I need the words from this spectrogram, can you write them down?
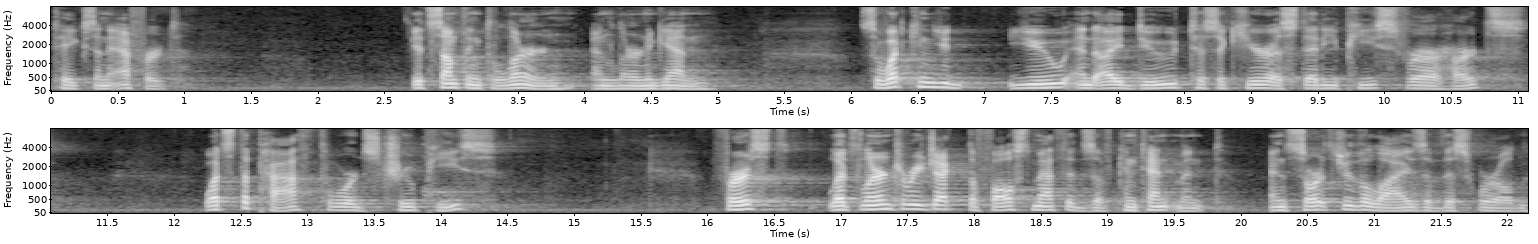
takes an effort. It's something to learn and learn again. So, what can you, you and I do to secure a steady peace for our hearts? What's the path towards true peace? First, let's learn to reject the false methods of contentment and sort through the lies of this world.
